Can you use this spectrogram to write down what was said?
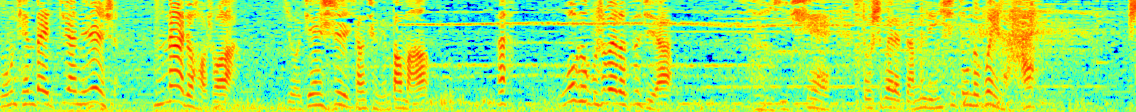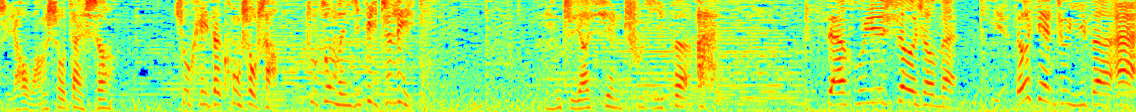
龙前辈，既然您认识，那就好说了。有件事想请您帮忙。哎，我可不是为了自己，一切都是为了咱们灵犀宗的未来。只要王兽诞生，就可以在控兽上助宗门一臂之力。您只要献出一份爱，在呼吁兽兽们也都献出一份爱。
